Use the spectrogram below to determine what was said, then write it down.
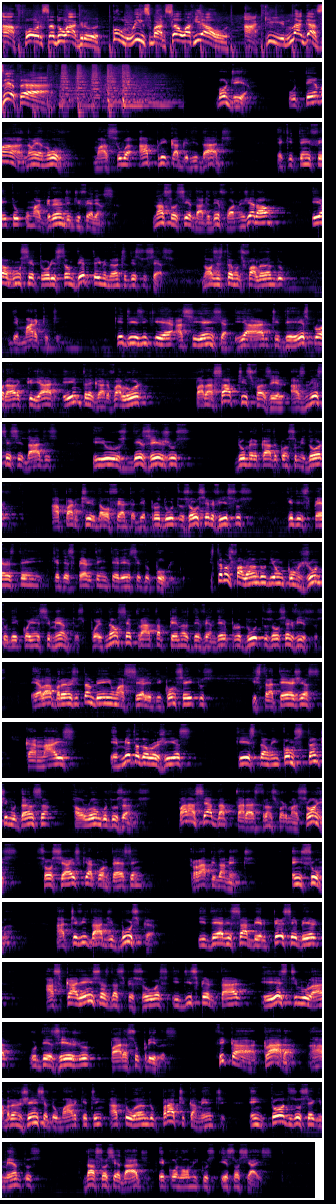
A Força do Agro, com Luiz Marçal Arrial, aqui na Gazeta. Bom dia. O tema não é novo, mas sua aplicabilidade é que tem feito uma grande diferença. Na sociedade de forma geral, e alguns setores são determinantes de sucesso. Nós estamos falando de marketing, que dizem que é a ciência e a arte de explorar, criar e entregar valor para satisfazer as necessidades e os desejos do mercado consumidor a partir da oferta de produtos ou serviços que despertem, que despertem interesse do público. Estamos falando de um conjunto de conhecimentos, pois não se trata apenas de vender produtos ou serviços ela abrange também uma série de conceitos, estratégias, canais e metodologias que estão em constante mudança ao longo dos anos, para se adaptar às transformações sociais que acontecem rapidamente. Em suma, a atividade busca e deve saber perceber as carências das pessoas e despertar e estimular o desejo para supri-las. Fica clara a abrangência do marketing atuando praticamente em todos os segmentos da sociedade, econômicos e sociais.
